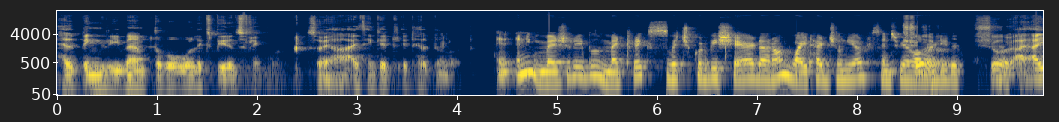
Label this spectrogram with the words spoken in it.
helping revamp the whole experience framework. So yeah i think it, it helped a lot. Any measurable metrics which could be shared around white hat junior since we are sure, already sure. I, I,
